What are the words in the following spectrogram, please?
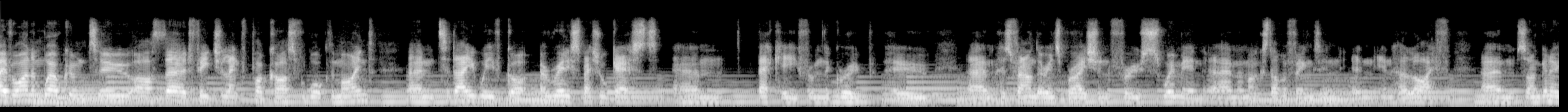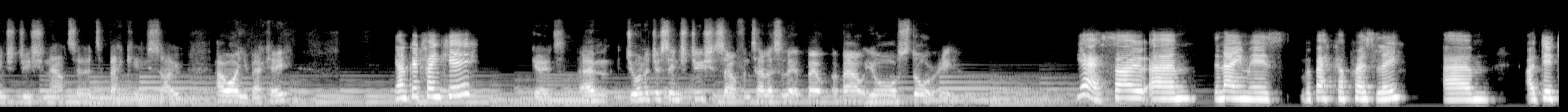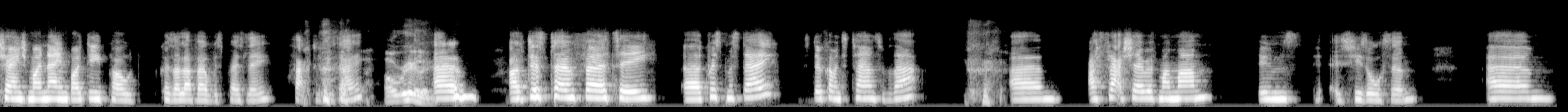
Hi, everyone, and welcome to our third feature length podcast for Walk the Mind. Um, today, we've got a really special guest, um, Becky from the group, who um, has found her inspiration through swimming, um, amongst other things in, in, in her life. Um, so, I'm going to introduce you now to, to Becky. So, how are you, Becky? Yeah, I'm good, thank you. Good. Um, do you want to just introduce yourself and tell us a little bit about your story? Yeah, so the name is Rebecca Presley. Um, I did change my name by default because I love Elvis Presley. Fact of the day. oh, really? Um, I've just turned 30 uh, Christmas Day. Still coming to terms with that. um, I flat share with my mum, who's she's awesome. Um,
